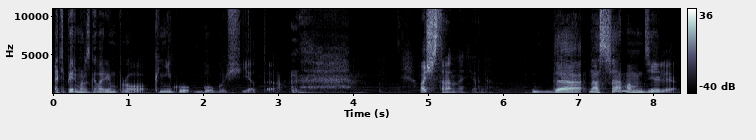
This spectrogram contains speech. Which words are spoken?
А теперь мы разговариваем про книгу Боба Фетта. Очень странная херня. Да, на самом деле,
